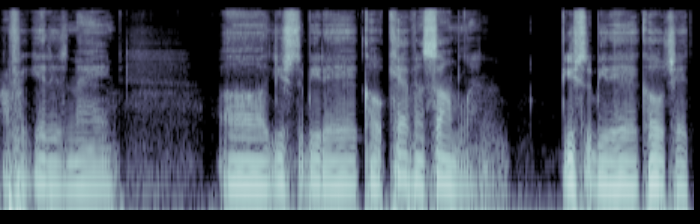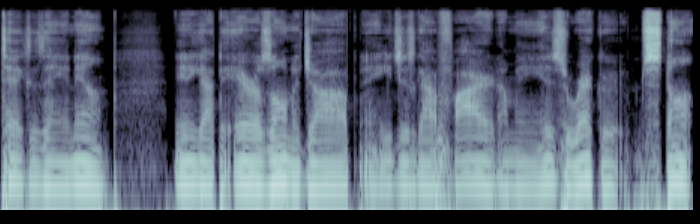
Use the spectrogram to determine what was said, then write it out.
I forget his name uh, used to be the head coach, Kevin Sumlin. Used to be the head coach at Texas A&M. Then he got the Arizona job, and he just got fired. I mean, his record stunk.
